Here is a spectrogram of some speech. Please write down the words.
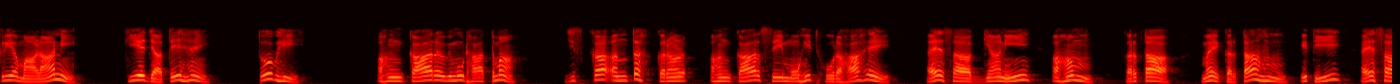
क्रियमाणानि किए जाते हैं तो भी अहंकार विमूढ़ात्मा, जिसका अंतकरण अहंकार से मोहित हो रहा है, ऐसा ज्ञानी अहम करता मैं करता हूँ इति ऐसा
